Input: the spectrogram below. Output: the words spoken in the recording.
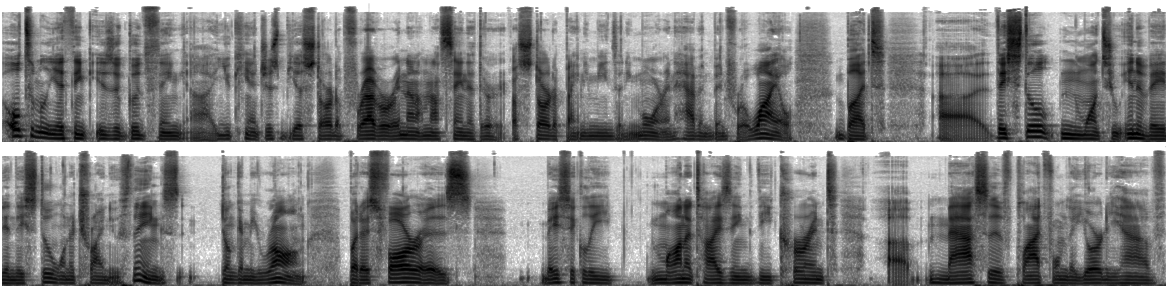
ultimately I think is a good thing. Uh, you can't just be a startup forever. And I'm not saying that they're a startup by any means anymore and haven't been for a while, but uh, they still want to innovate and they still want to try new things. Don't get me wrong. But as far as basically monetizing the current massive platform that you already have,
